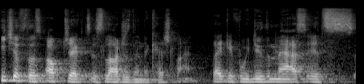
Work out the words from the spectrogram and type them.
each of those objects is larger than the cache line. Like if we do the math, it's,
